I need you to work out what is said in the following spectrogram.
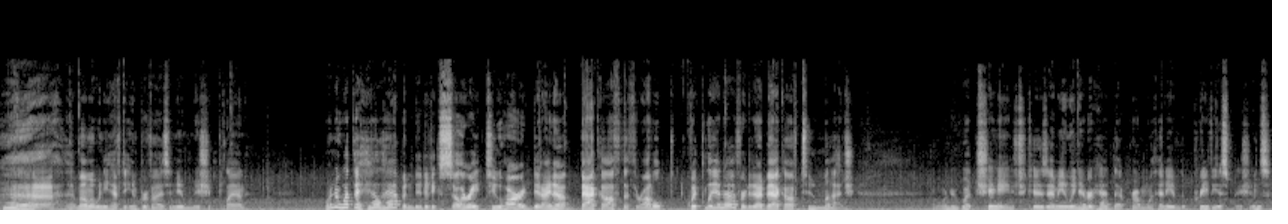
that moment when you have to improvise a new mission plan. I wonder what the hell happened. Did it accelerate too hard? Did I not back off the throttle quickly enough? Or did I back off too much? I wonder what changed, because, I mean, we never had that problem with any of the previous missions.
